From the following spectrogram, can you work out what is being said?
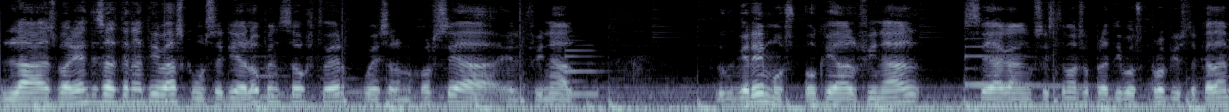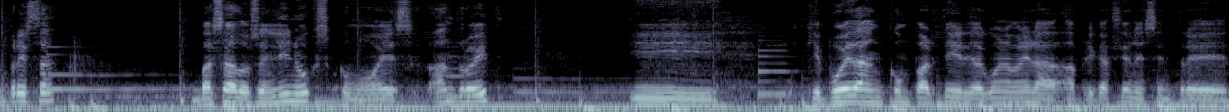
las variantes alternativas, como sería el Open Software, pues a lo mejor sea el final. Lo que queremos o que al final se hagan sistemas operativos propios de cada empresa basados en Linux como es Android y que puedan compartir de alguna manera aplicaciones entre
